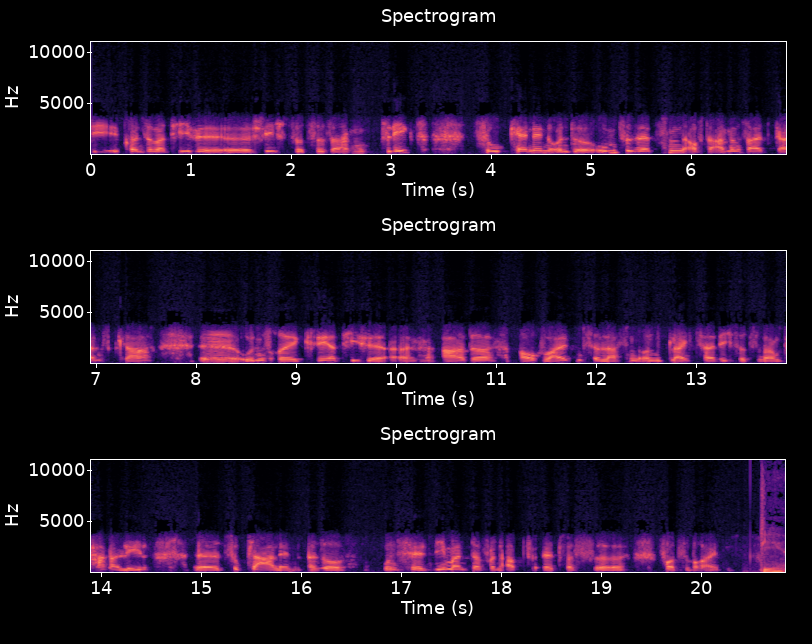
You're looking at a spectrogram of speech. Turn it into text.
die konservative äh, Schicht sozusagen pflegt zu kennen und äh, umzusetzen. Auf der anderen Seite ganz klar äh, unsere kreative Ader auch walten zu lassen und gleichzeitig sozusagen parallel zu planen. Also uns hält niemand davon ab, etwas vorzubereiten. Die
